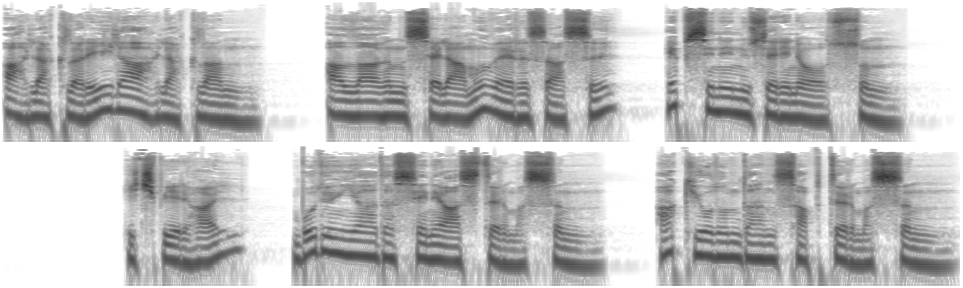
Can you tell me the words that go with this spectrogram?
ahlaklarıyla ahlaklan. Allah'ın selamı ve rızası hepsinin üzerine olsun. Hiçbir hal bu dünyada seni astırmasın. Hak yolundan saptırmasın.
